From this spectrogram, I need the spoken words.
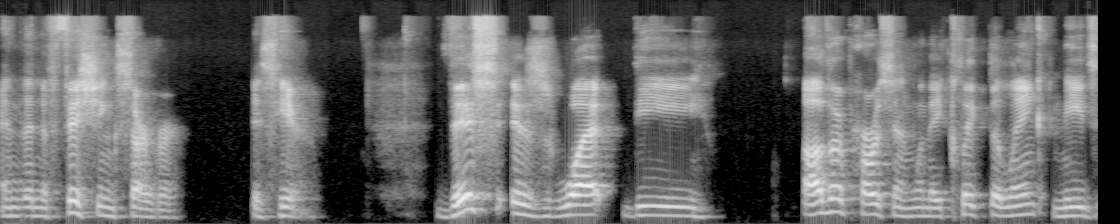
And then the phishing server is here. This is what the other person, when they click the link, needs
